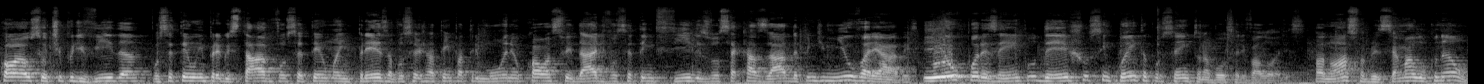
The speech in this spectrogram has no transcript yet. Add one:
Qual é o seu tipo de vida? Você tem um emprego estável? Você tem uma empresa? Você já tem patrimônio? Qual a sua idade? Você tem filhos? Você é casado? Depende de mil variáveis. Eu, por exemplo, deixo 50% na bolsa de valores. Fala, nossa, Fabrício, você é maluco? Não.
